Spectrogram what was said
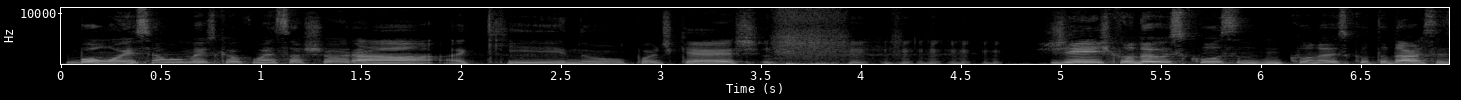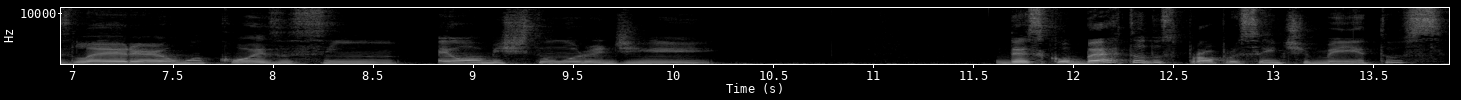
Bom, esse é o momento que eu começo a chorar aqui no podcast. Gente, quando eu escuto, quando eu escuto Darcy's Letter, é uma coisa assim, é uma mistura de descoberta dos próprios sentimentos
